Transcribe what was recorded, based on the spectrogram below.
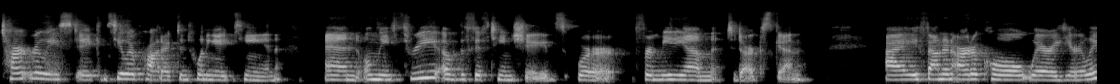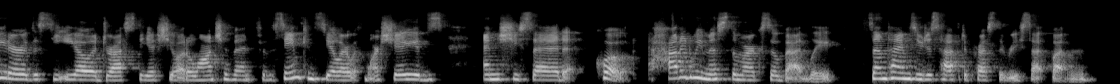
Tarte released a concealer product in 2018, and only three of the 15 shades were for medium to dark skin. I found an article where a year later, the CEO addressed the issue at a launch event for the same concealer with more shades. And she said, quote, how did we miss the mark so badly? Sometimes you just have to press the reset button.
